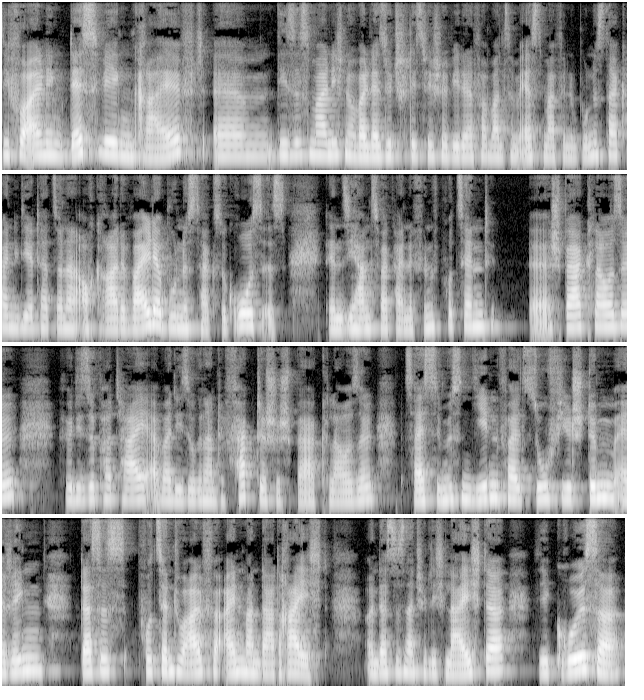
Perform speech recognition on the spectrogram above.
die vor allen Dingen deswegen greift, ähm, dieses Mal nicht nur, weil der Südschleswische Wählerverband zum ersten Mal für den Bundestag kandidiert hat, sondern auch gerade, weil der Bundestag so groß ist. Denn sie haben zwar keine fünf Prozent äh, Sperrklausel, für diese Partei aber die sogenannte faktische Sperrklausel. Das heißt, sie müssen jedenfalls so viel Stimmen erringen, dass es prozentual für ein Mandat reicht. Und das ist natürlich leichter, je größer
